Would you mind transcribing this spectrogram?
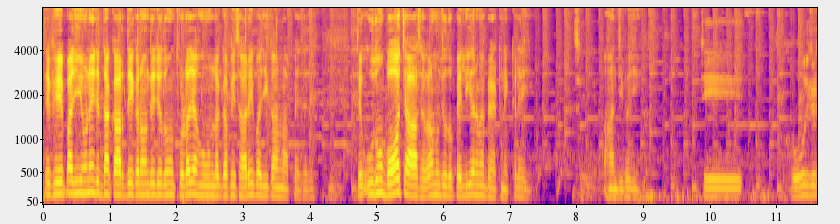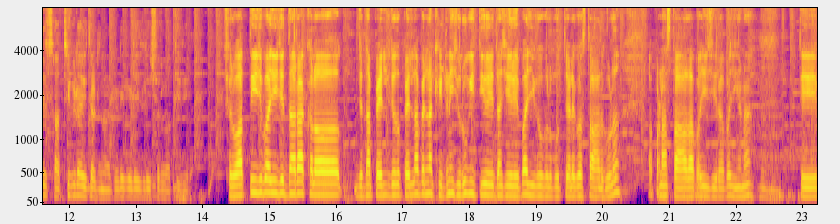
ਤੇ ਫੇ ਭਾਜੀ ਉਹਨੇ ਜਿੱਦਾਂ ਕਰਦੇ ਕਰਾਉਂਦੇ ਜਦੋਂ ਥੋੜਾ ਜਿਹਾ ਹੋਣ ਲੱਗਾ ਫੇ ਸਾਰੇ ਭਾਜੀ ਕਰਨ ਲੱਗ ਪਏ ਸੀਗੇ। ਤੇ ਉਦੋਂ ਬਹੁਤ ਚਾਅ ਸੀਗਾ ਉਹਨੂੰ ਜਦੋਂ ਪਹਿਲੀ ਵਾਰ ਮੈਂ ਬੈਟ ਨਿਕਲਿਆ ਜੀ। ਹਾਂਜੀ ਭਾਜੀ। ਤੇ ਹੋਰ ਜਿਹੜੇ ਸਾਥੀ ਖਿਡਾਰੀ ਤੁਹਾਡੇ ਨਾਲ ਕਿਹੜੇ ਕਿਹੜੇ ਜਿਹੜੇ ਸ਼ੁਰੂਆਤੀ ਦੇ? ਸ਼ੁਰੂਆਤੀ ਚ ਭਾਜੀ ਜਿੱਦਾਂ ਰੱਖ ਲਓ ਜਿੱਦਾਂ ਪਹਿਲੀ ਜਦੋਂ ਪਹਿਲਾਂ ਪਹਿਲਾਂ ਖੇਡਣੀ ਸ਼ੁਰੂ ਕੀਤੀ ਹੋਈ ਜਿੱਦਾਂ ਸ਼ੇਰੇ ਭਾਜੀ ਕੋਲ ਫਲਪੁੱਤੇ ਵਾਲੇ ਕੋਲ ਉਸਤਾਦ ਕੋਲ ਆਪਣਾ ਉਸਤਾਦ ਆ ਭਾਜੀ ਸ਼ੇਰਾ ਭਾਜੀ ਹਨਾ? ਤੇ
